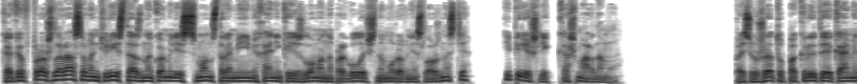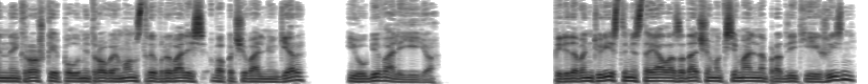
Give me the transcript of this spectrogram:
Как и в прошлый раз, авантюристы ознакомились с монстрами и механикой излома на прогулочном уровне сложности и перешли к кошмарному. По сюжету покрытые каменной крошкой полуметровые монстры врывались в опочивальню Геры и убивали ее. Перед авантюристами стояла задача максимально продлить ей жизнь,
